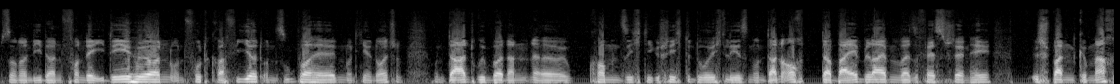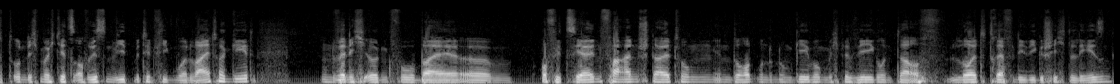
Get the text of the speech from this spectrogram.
sondern die dann von der Idee hören und fotografiert und Superhelden und hier in Deutschland und darüber dann äh, kommen, sich die Geschichte durchlesen und dann auch dabei bleiben, weil sie feststellen, hey, ist spannend gemacht und ich möchte jetzt auch wissen, wie es mit den Figuren weitergeht. Und wenn ich irgendwo bei ähm, offiziellen Veranstaltungen in Dortmund und Umgebung mich bewege und da auf Leute treffe, die die Geschichte lesen,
